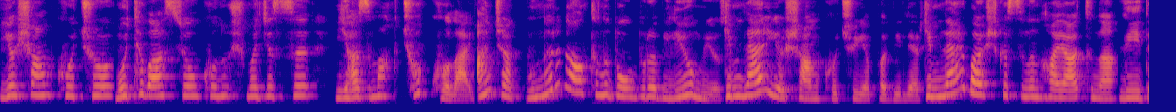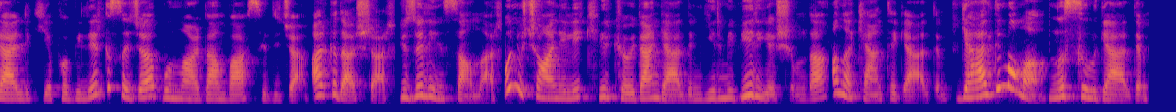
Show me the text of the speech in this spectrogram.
yaşam koçu, motivasyon konuşmacısı yazmak çok kolay. Ancak bunların altını doldurabiliyor muyuz? Kimler yaşam koçu yapabilir? Kimler başkasının hayatına liderlik yapabilir? Kısaca bunlardan bahsedeceğim. Arkadaşlar, güzel insanlar. 13 hanelik bir köyden geldim. 21 yaşımda ana kente geldim. Geldim ama nasıl geldim?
